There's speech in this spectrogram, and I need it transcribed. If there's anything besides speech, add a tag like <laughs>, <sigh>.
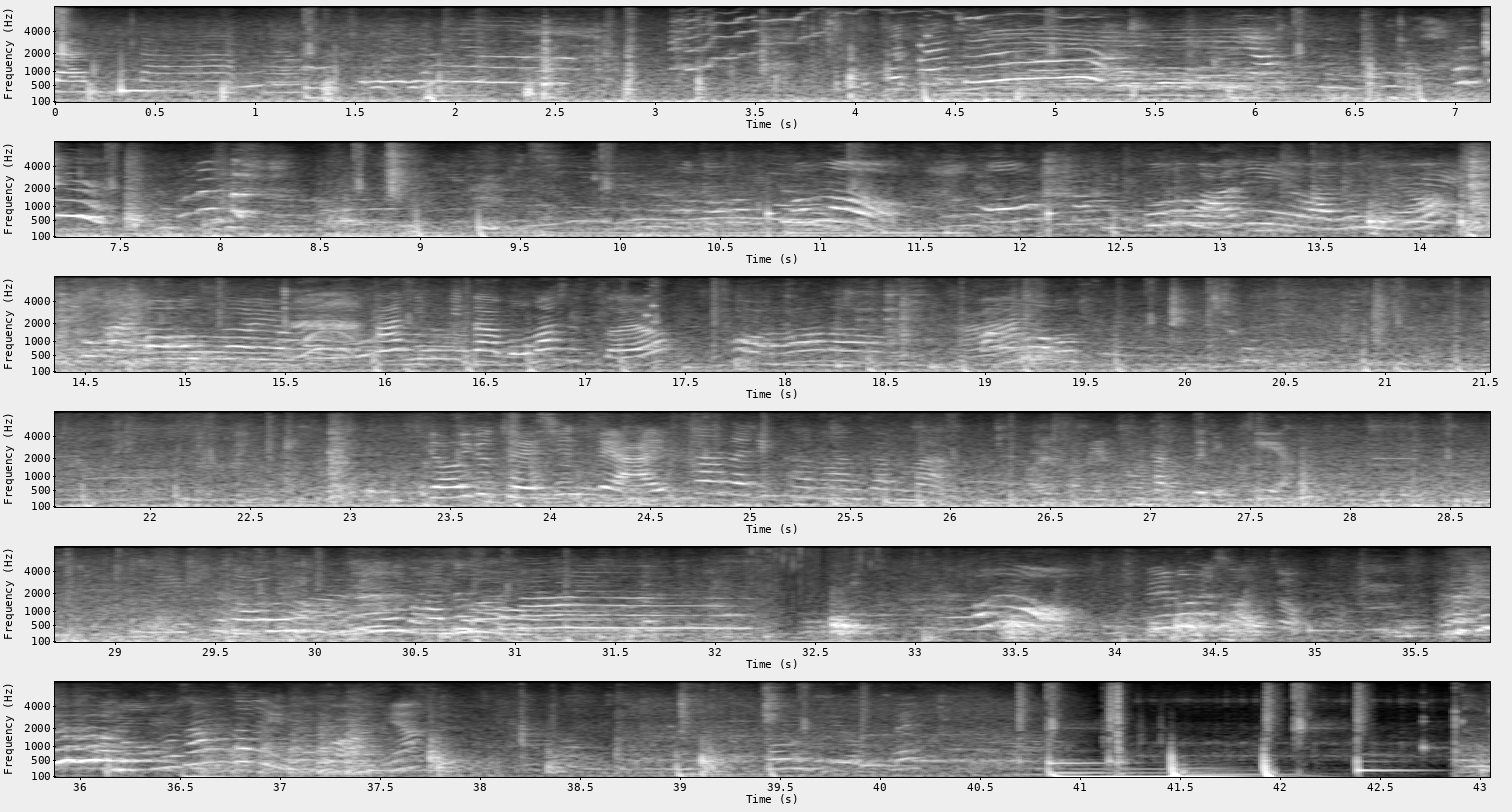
감사합니다. 어머, 어, 너무 많이 왔는데요? 잘 먹었어요. 아닙니다. 뭐 마셨어요? 저 알아. 안 먹었어요. 여유 되실 때 아이스 아메리카노 한 잔만 아이스 아메리카노 부탁드릴게요. 어머, 일본에서 왔죠? 아, 너무 상상이 있는 거 아니야? 너무 귀여운데?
